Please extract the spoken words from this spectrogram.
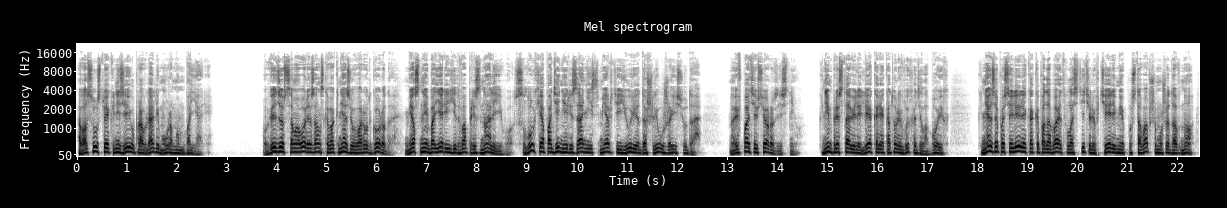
а в отсутствие князей управляли Муромом бояре. Увидев самого рязанского князя у ворот города, местные бояре едва признали его. Слухи о падении Рязани и смерти Юрия дошли уже и сюда. Но Евпатий все разъяснил. К ним приставили лекаря, который выходил обоих. Князя поселили, как и подобает властителю, в тереме, пустовавшем уже давно —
